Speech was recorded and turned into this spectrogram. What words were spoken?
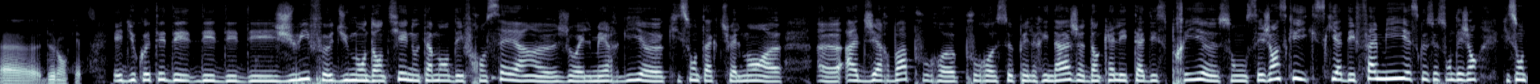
de l'enquête. Et du côté des des, juifs du monde entier, notamment des Français, hein, euh, Joël Mergui, euh, qui sont actuellement euh, à Djerba pour, pour ce pèlerinage. Dans quel état d'esprit sont ces gens? Est-ce qu'il y a des familles? Est-ce que ce sont des gens qui sont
